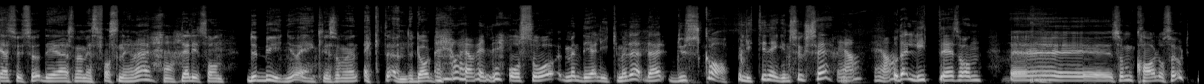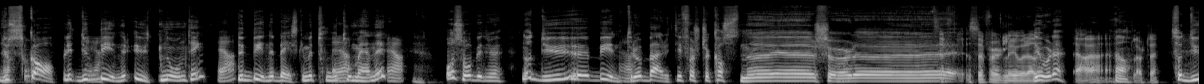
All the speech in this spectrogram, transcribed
jeg syns jo det som er mest fascinerende fascinerende her. Det er litt sånn Du begynner jo egentlig som en ekte underdog. Ja, ja, veldig. Så, men det jeg liker med det, det er du skaper litt din egen suksess. Ja, ja. Og det er litt det sånn eh, som Carl også har gjort. Du skaper litt Du begynner uten noen ting. Du begynner basically med to tomme hender. Og så begynner du Når du eh, begynte ja. å bære ut de første kassene eh, sjøl Selv, Selvfølgelig gjorde jeg det. Du gjorde det? Ja, ja, ja, klart det. Så du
